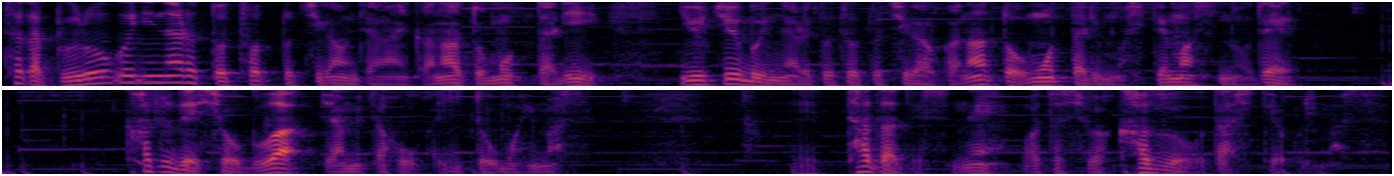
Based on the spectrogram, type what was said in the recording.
ただブログになるとちょっと違うんじゃないかなと思ったり YouTube になるとちょっと違うかなと思ったりもしてますので数で勝負はやめた方がいいと思います。ただですね私は数を出しております。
